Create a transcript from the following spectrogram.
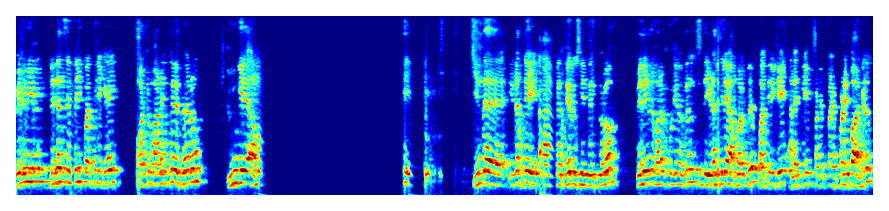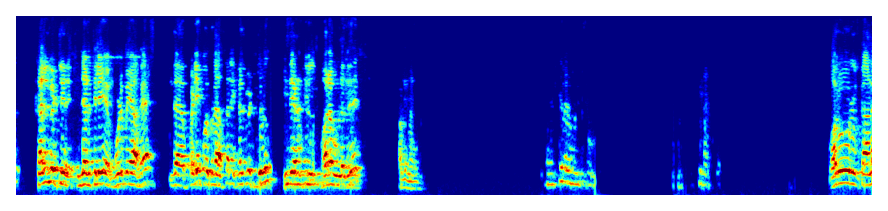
வெளியில் தினசரி பத்திரிகை மற்றும் அனைத்து பேரும் இங்கே அம- இந்த இடத்தை நாங்கள் தேர்வு செய்திருக்கிறோம். வெளியில் வரக்கூடியவர்கள் இந்த இடத்திலே அமர்ந்து பத்திரிகை அனைத்தையும் படிப்பார்கள். கல்வெட்டு இந்த இடத்திலே முழுமையாக இந்த படிப்பதற்கு அத்தனை கல்வெட்டுகளும் இந்த இடத்தில் வர உள்ளது. அப்படின்னா. வருவோருக்கான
